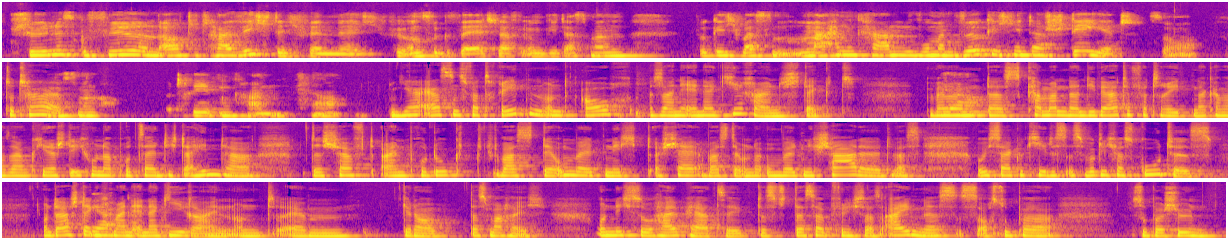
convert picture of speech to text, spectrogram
schönes Gefühl und auch total wichtig, finde ich, für unsere Gesellschaft irgendwie, dass man wirklich was machen kann, wo man wirklich hintersteht. So. Total. Dass man vertreten kann. Ja. ja, erstens vertreten und auch seine Energie reinsteckt. Wenn ja. man das kann man dann die Werte vertreten. Da kann man sagen, okay, da stehe ich hundertprozentig dahinter. Das schafft ein Produkt, was der Umwelt nicht was der Umwelt nicht schadet, was wo ich sage, okay, das ist wirklich was Gutes. Und da stecke ja. ich meine Energie rein und ähm, genau, das mache ich und nicht so halbherzig. Das, deshalb finde ich das Eigenes ist auch super super schön.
